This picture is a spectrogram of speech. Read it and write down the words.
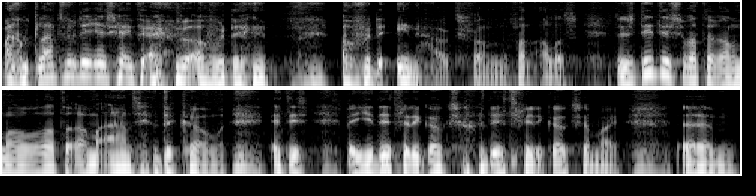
Maar goed, laten we er eens even hebben over de, over de inhoud van, van alles. Dus dit is wat er allemaal, wat er allemaal aan zit te komen. Het is, weet je, dit vind ik ook zo, dit vind ik ook zo mooi. Um,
